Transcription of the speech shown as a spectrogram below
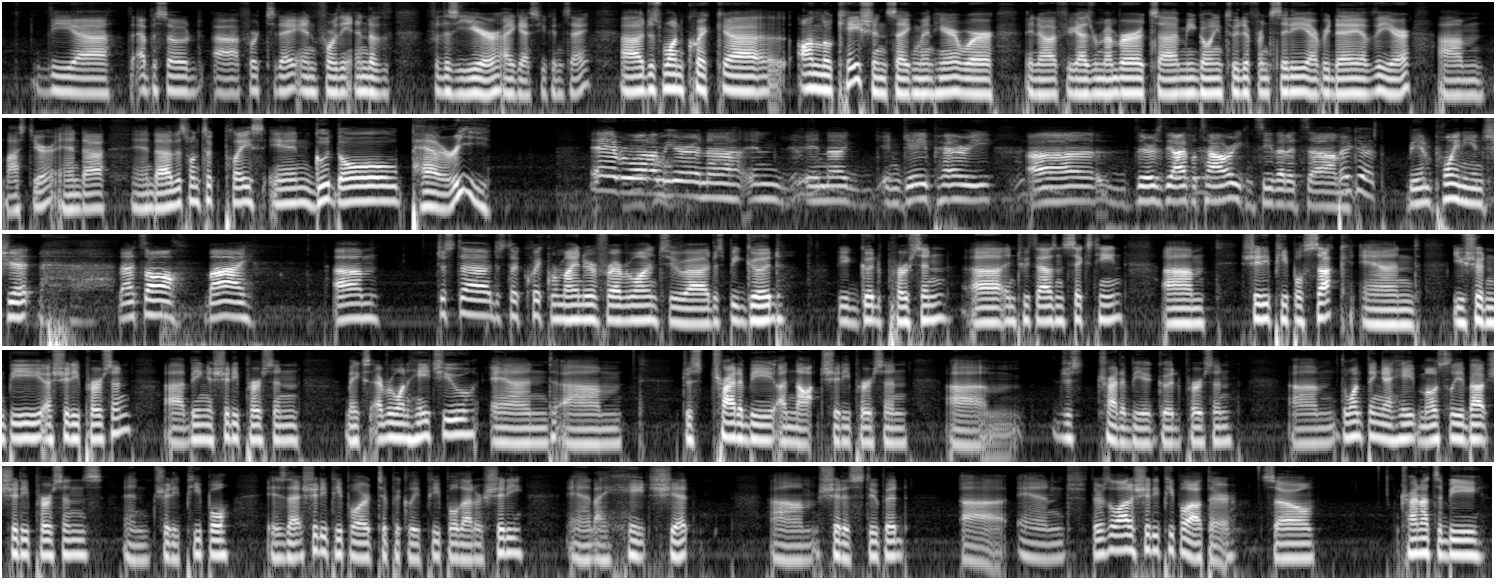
the uh, the episode uh, for today and for the end of for this year, I guess you can say. Uh, just one quick uh, on location segment here, where you know, if you guys remember, it's uh, me going to a different city every day of the year um, last year, and uh, and uh, this one took place in good old Paris. Hey everyone, I'm here in uh, in in in gay Paris. there's the Eiffel Tower. You can see that it's um, being pointy and shit. That's all. Bye. Um, just uh, just a quick reminder for everyone to uh, just be good, be a good person uh, in 2016. Um, shitty people suck, and you shouldn't be a shitty person. Uh, being a shitty person makes everyone hate you, and um, just try to be a not shitty person. Um, just try to be a good person. Um, the one thing I hate mostly about shitty persons and shitty people is that shitty people are typically people that are shitty, and I hate shit. Um, shit is stupid, uh, and there's a lot of shitty people out there. So try not to be,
